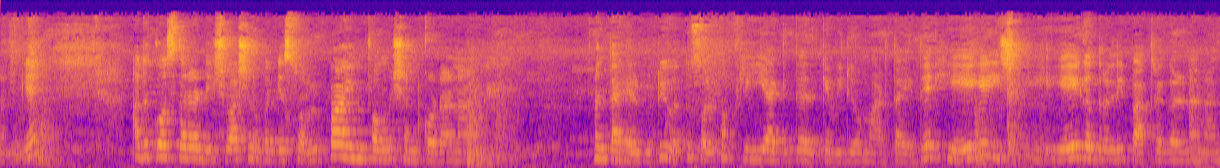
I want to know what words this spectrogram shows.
ನನಗೆ. ಅದಕ್ಕೋಸ್ಕರ ಡಿಶ್ ವಾಷರ್ ಬಗ್ಗೆ ಸ್ವಲ್ಪ ಇನ್ಫಾರ್ಮೇಷನ್ ಕೊಡೋಣ. ಅಂತ ಹೇಳ್ಬಿಟ್ಟು ಇವತ್ತು ಸ್ವಲ್ಪ ಫ್ರೀ ಆಗಿದ್ದೆ, ಅದಕ್ಕೆ ವಿಡಿಯೋ ಮಾಡ್ತಾ ಇದ್ದೆ. ಹೇಗೆ ಇಷ್ಟು ಹೇಗೆ ಅದರಲ್ಲಿ ಪಾತ್ರೆಗಳನ್ನ ನಾನು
